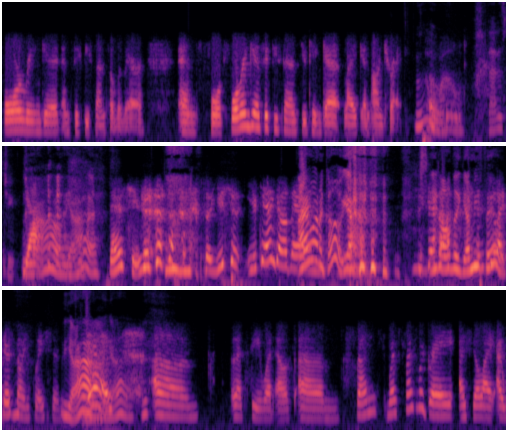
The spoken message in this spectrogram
four ringgit and fifty cents over there. And for four ringgit and fifty cents, you can get like an entree. Ooh. Oh wow, that is cheap. Yeah, Wow. Yeah. that is cheap. so you should, you can go there. I want to go. Yeah. Just eat all the yummy and feel like there's no inflation. Yeah. Yes. Yeah. Um, let's see what else. Um, friends, when friends were great. I feel like I,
